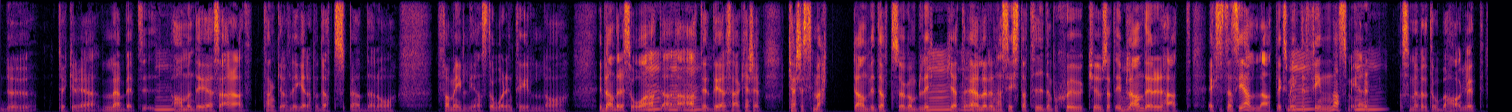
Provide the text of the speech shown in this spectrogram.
du tycker är läbbigt. Ja men det är så här att tanken att ligga där på dödsbädden och familjen står intill och ibland är det så att, att det, det är så här kanske, kanske smärtan vid dödsögonblicket eller den här sista tiden på sjukhuset. Ibland är det det här att existentiella, att liksom inte finnas mer, som är väldigt obehagligt.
